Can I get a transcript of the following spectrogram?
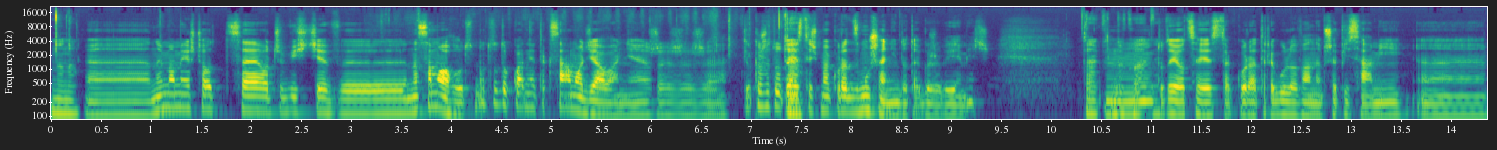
No, no. E, No i mamy jeszcze OC oczywiście w, na samochód. No to dokładnie tak samo działa, nie? Że, że, że... Tylko, że tutaj Tak. jesteśmy akurat zmuszeni do tego, żeby je mieć. Tak, Mm, dokładnie. Tutaj OC jest akurat regulowane przepisami. e,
